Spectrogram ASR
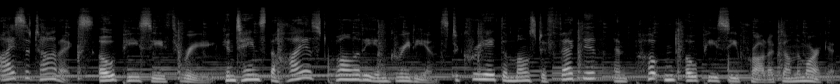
Isotonix OPC3 contains the highest quality ingredients to create the most effective and potent OPC product on the market.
